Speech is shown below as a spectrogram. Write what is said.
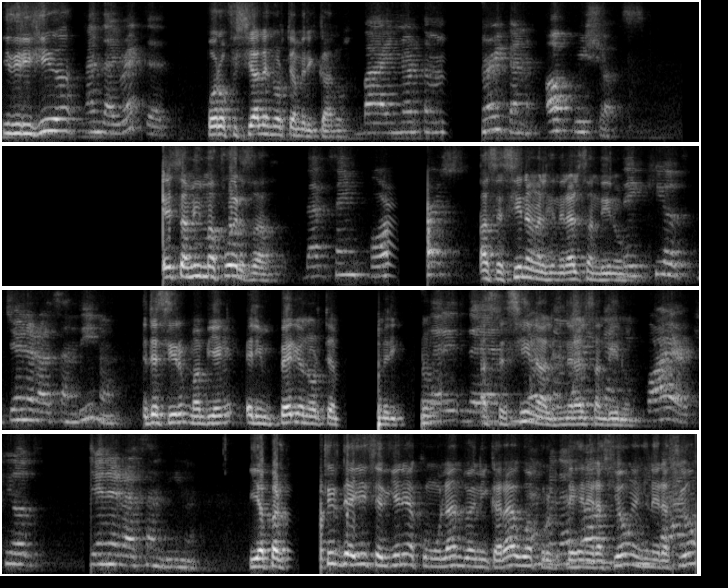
y dirigida por oficiales norteamericanos. by North American officials. Esa misma fuerza That same force, asesinan al general Sandino, they killed General Sandino. es decir, más bien el imperio norteamericano That is the asesina al North general American Sandino. Empire killed General Sandino. y a partir de ahí se viene acumulando en Nicaragua por- de generación en generación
